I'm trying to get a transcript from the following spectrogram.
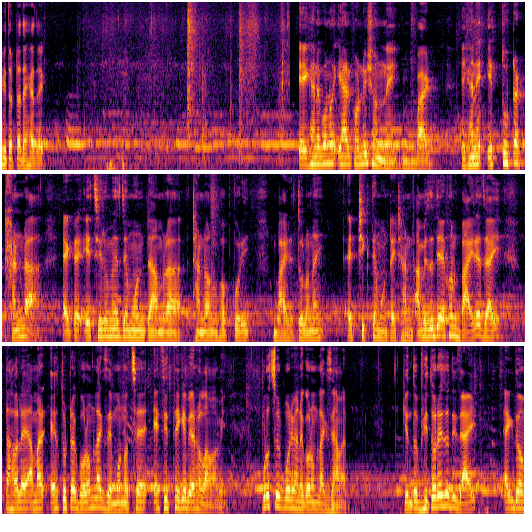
ভিতরটা দেখা যায় এখানে কোনো এয়ার কন্ডিশন নেই বাট এখানে এতটা ঠান্ডা, একটা এসি রুমে যেমনটা আমরা ঠান্ডা অনুভব করি, বাইরের তুলনায় ঠিক তেমনটাই ঠান্ডা। আমি যদি এখন বাইরে যাই, তাহলে আমার এতটা গরম লাগছে, মনে হচ্ছে এসির থেকে বের হলাম আমি। প্রচুর পরিমাণে গরম লাগছে আমার। কিন্তু ভিতরে যদি যাই, একদম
